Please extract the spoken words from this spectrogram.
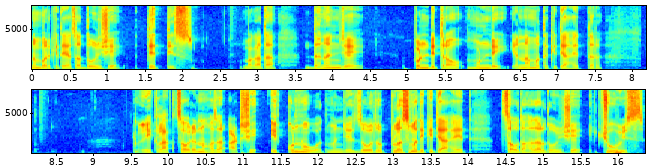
नंबर किती याचा? दोनशे तेहतीस. बघा आता धनंजय पंडितराव मुंडे यांना मतं किती आहेत तर एक लाख चौऱ्याण्णव हजार आठशे एकोणनव्वद. म्हणजे जवळजवळ प्लसमध्ये किती आहेत? चौदा हजार दोनशे चोवीस.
